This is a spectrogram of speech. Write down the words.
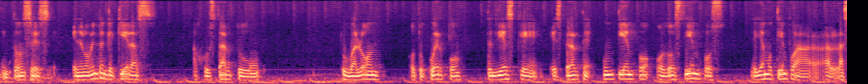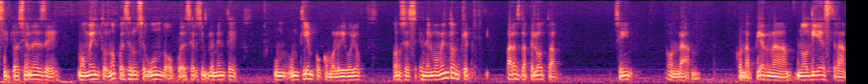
Entonces, en el momento en que quieras ajustar tu, tu balón o tu cuerpo, tendrías que esperarte un tiempo o dos tiempos. Le llamo tiempo a, a las situaciones de momentos, ¿no? Puede ser un segundo o puede ser simplemente un, un, tiempo, como le digo yo. Entonces, en el momento en que paras la pelota, ¿sí? Con la con la pierna no diestra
